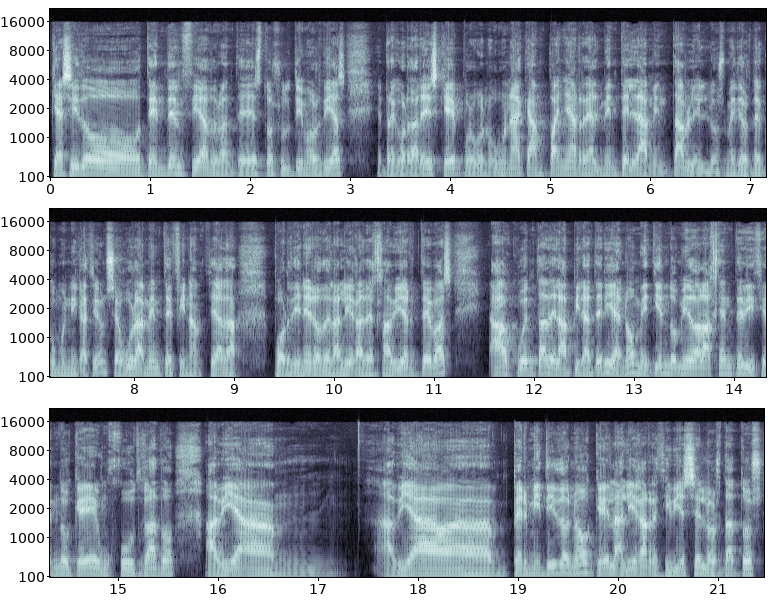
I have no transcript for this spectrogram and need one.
que ha sido tendencia durante estos últimos días. Recordaréis que, pues bueno, una campaña realmente lamentable en los medios de comunicación comunicación, seguramente financiada por dinero de la Liga de Javier Tebas, a cuenta de la piratería, ¿no? Metiendo miedo a la gente diciendo que un juzgado había mm, había permitido ¿no? que la liga recibiese los datos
